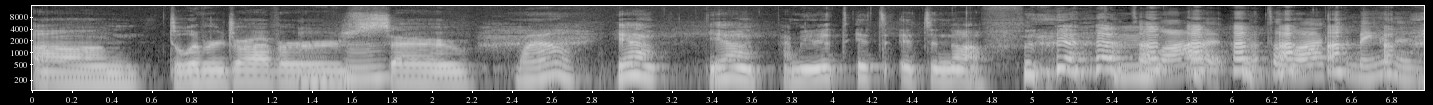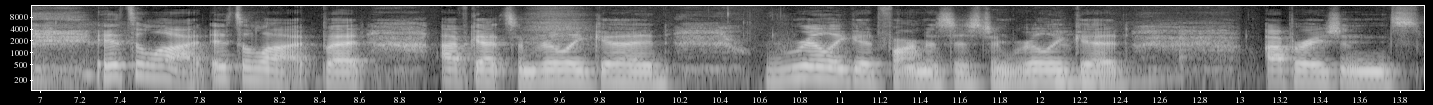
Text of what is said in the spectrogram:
Um, delivery drivers. Mm-hmm. So, wow, yeah, yeah. I mean, it, it's it's enough. that's a lot. That's a lot to manage. it's a lot. It's a lot. But I've got some really good, really good pharmacist and really mm-hmm. good operations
